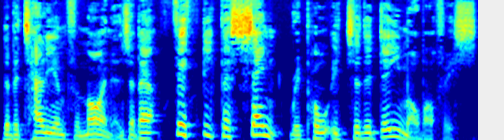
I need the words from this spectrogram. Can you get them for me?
the battalion for miners, about 50% reported to the demob office.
